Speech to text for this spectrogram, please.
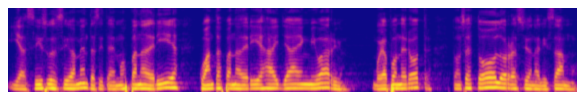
y así sucesivamente. Si tenemos panadería, ¿cuántas panaderías hay ya en mi barrio? Voy a poner otra. Entonces todo lo racionalizamos.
